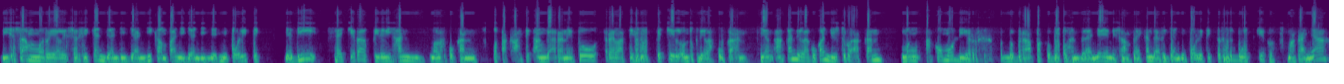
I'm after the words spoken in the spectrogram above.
bisa merealisasikan janji-janji kampanye, janji-janji politik. Jadi saya kira pilihan melakukan otak atik anggaran itu relatif kecil untuk dilakukan. Yang akan dilakukan justru akan mengakomodir beberapa kebutuhan belanja yang disampaikan dari janji politik tersebut gitu. Makanya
